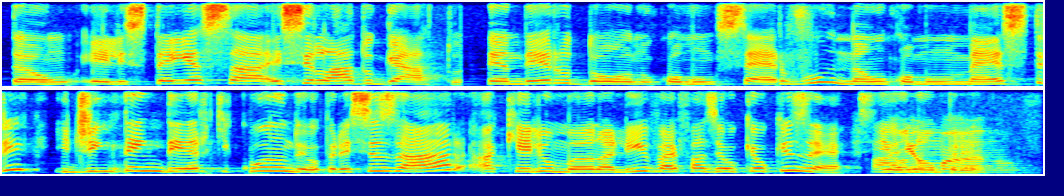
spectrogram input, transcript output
Então, eles têm essa, esse lado gato. Entender o dono como um servo, não como um mestre, e de entender que quando eu precisar, aquele humano ali vai fazer o que eu quiser. Se eu não humano. Pre...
